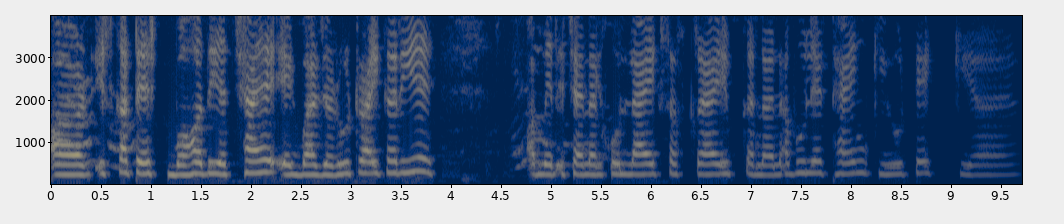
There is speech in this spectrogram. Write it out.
और इसका टेस्ट बहुत ही अच्छा है, एक बार ज़रूर ट्राई करिए। और मेरे चैनल को लाइक सब्सक्राइब करना ना भूलें। Thank you take care.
